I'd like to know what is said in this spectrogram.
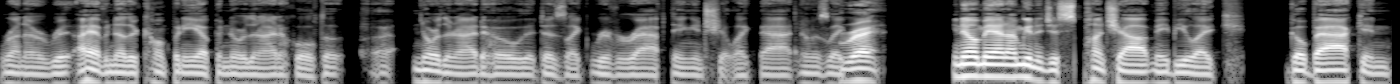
run a. Ri- I have another company up in northern Idaho, to, uh, northern Idaho that does like river rafting and shit like that. And I was like, right. you know, man, I'm gonna just punch out, maybe like go back and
